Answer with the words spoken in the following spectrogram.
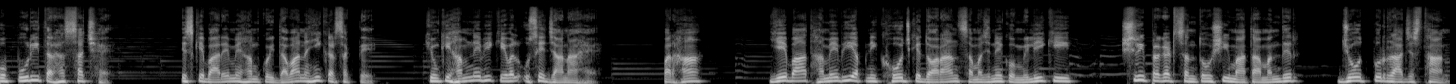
वो पूरी तरह सच है। इसके बारे में हम कोई दवा नहीं कर सकते, क्योंकि हमने भी केवल उसे जाना है। पर हाँ, ये बात हमें भी अपनी खोज के दौरान समझने को मिली कि श्री प्रगट संतोषी माता मंदिर जोधपुर राजस्थान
